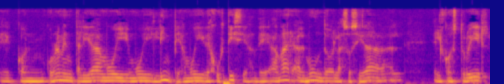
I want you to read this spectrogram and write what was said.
eh, con, una mentalidad muy, muy limpia, muy de justicia, de amar al mundo, la sociedad, el construir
